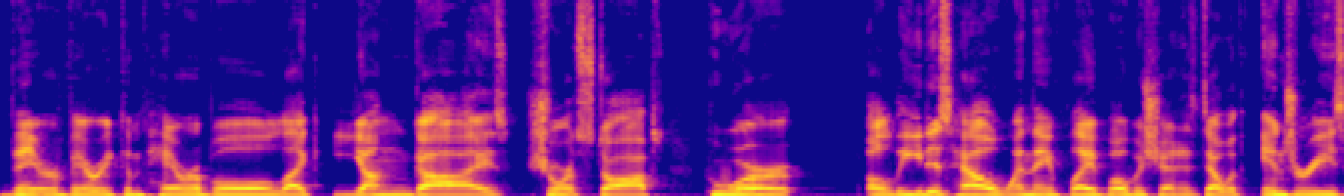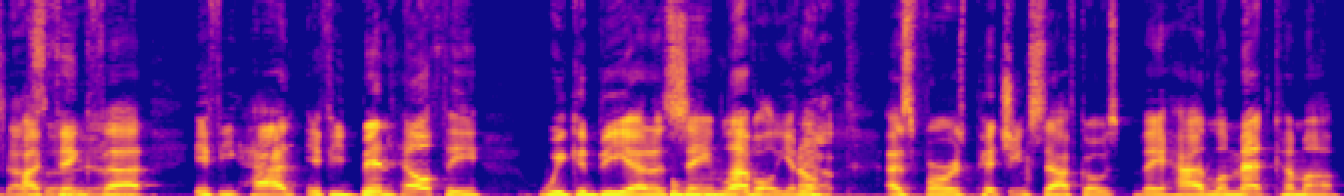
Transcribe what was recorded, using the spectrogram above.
they're very comparable, like young guys, shortstops who are elite as hell when they play. Bo Bichette has dealt with injuries. That's I it, think yeah. that if he had, if he'd been healthy, we could be at a same level. You know, Yep. as far as pitching staff goes, they had Lamet come up.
